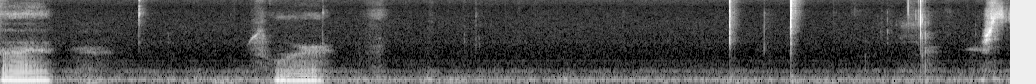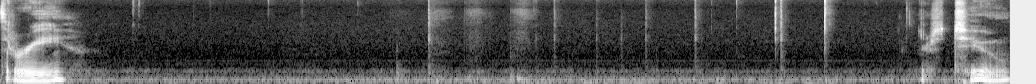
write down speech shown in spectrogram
five, four, there's three. There's two.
